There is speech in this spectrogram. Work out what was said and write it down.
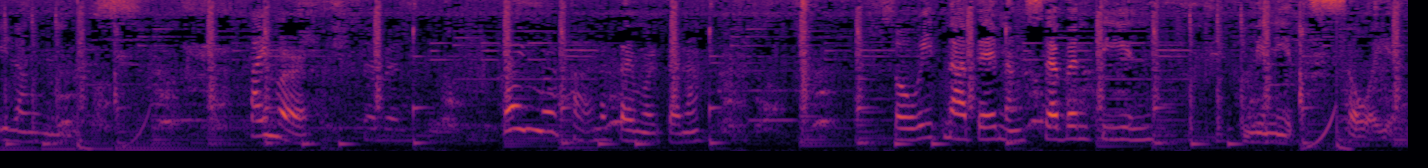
ilang minutes. Timer. 70. Timer ka. Nag-timer ka na. So, wait natin ng 17 minutes. So, ayan.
